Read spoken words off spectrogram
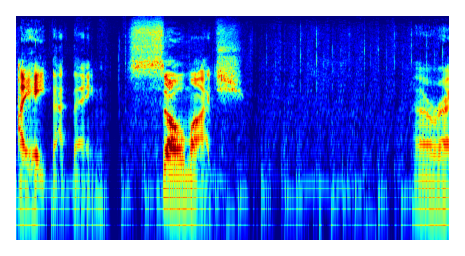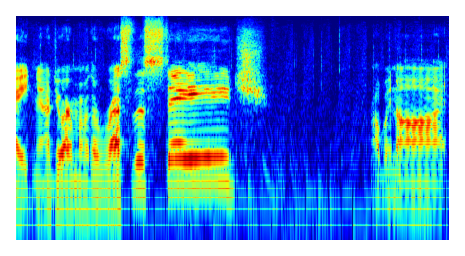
I hate that thing so much. Alright, now do I remember the rest of the stage? Probably not.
